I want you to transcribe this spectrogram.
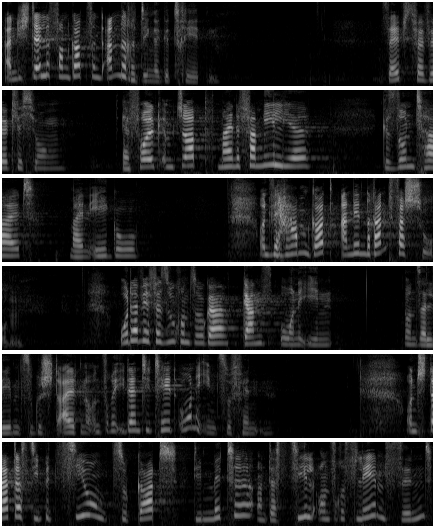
An die Stelle von Gott sind andere Dinge getreten. Selbstverwirklichung, Erfolg im Job, meine Familie, Gesundheit, mein Ego. Und wir haben Gott an den Rand verschoben. Oder wir versuchen sogar ganz ohne ihn unser Leben zu gestalten, unsere Identität ohne ihn zu finden. Und statt dass die Beziehung zu Gott die Mitte und das Ziel unseres Lebens sind,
